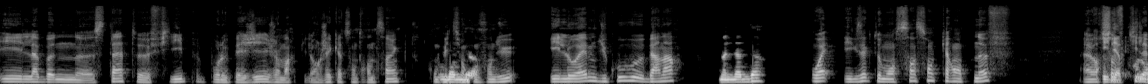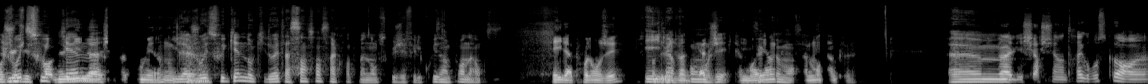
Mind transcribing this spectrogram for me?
et la bonne euh, stat, euh, Philippe, pour le PSG, Jean-Marc Pilanger, 435, toute compétition confondue. Et l'OM, du coup, euh, Bernard? Mandanda Ouais, exactement, 549. Alors, sauf a qu'il a joué ce jusqu'en 2000, week-end. Il a euh, joué ce week-end, donc il doit être à 550 maintenant, parce que j'ai fait le quiz un peu en avance. Et il a prolongé. Et il a 2024, prolongé, a exactement. Ça monte un peu. Euh, Il va aller chercher un très gros score. euh,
